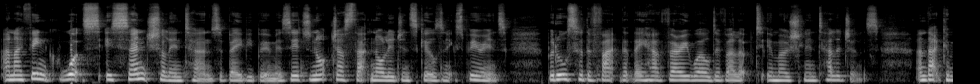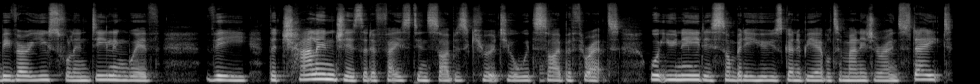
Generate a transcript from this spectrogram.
And I think what's essential in terms of baby boomers, it's not just that knowledge and skills and experience, but also the fact that they have very well developed emotional intelligence. And that can be very useful in dealing with the the challenges that are faced in cybersecurity or with cyber threats. What you need is somebody who's going to be able to manage their own state,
